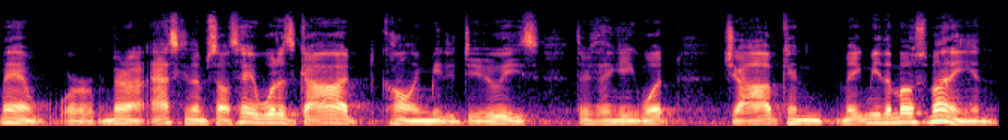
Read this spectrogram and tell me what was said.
man or they're not asking themselves hey what is god calling me to do? He's they're thinking what job can make me the most money? And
